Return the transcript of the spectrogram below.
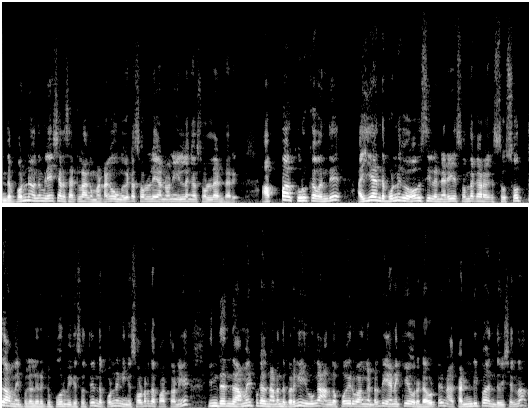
இந்த பொண்ணு வந்து மலேசியாவில் செட்டில் ஆக மாட்டாங்க. உங்ககிட்ட சொல்லலையானோன்னு இல்லைங்க சொல்லன்ட்டாரு. அப்பா குறுக்க வந்து ஐயா இந்த பொண்ணுக்கு ஓவசியில் நிறைய சொந்தக்கார சொ- சொத்து அமைப்புகள் இருக்குது பூர்வீக சொத்து. இந்த பொண்ணு நீங்கள் சொல்கிறத பார்த்தோன்னே இந்த இந்த அமைப்புகள் நடந்த பிறகு இவங்க அங்கே போயிடுவாங்கன்றது எனக்கே ஒரு டவுட்டு. நான் கண்டிப்பாக இந்த விஷயந்தான்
